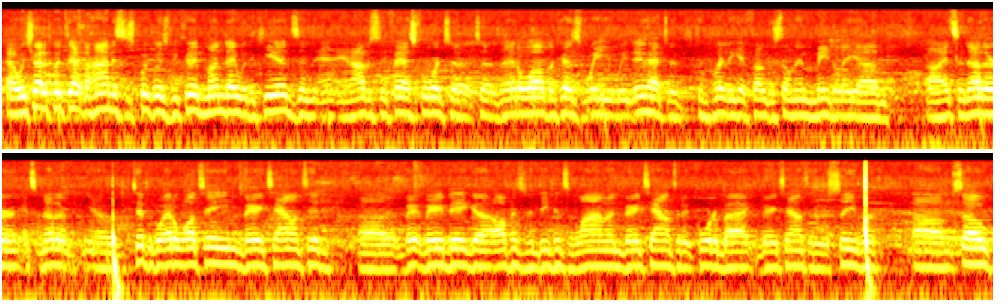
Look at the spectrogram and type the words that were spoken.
Uh, we try to put that behind us as quickly as we could Monday with the kids, and, and, and obviously fast forward to, to the Etowah because we, we do have to completely get focused on them immediately. Um, uh, it's another it's another you know typical Etowah team, very talented, uh, very very big uh, offensive and defensive lineman, very talented at quarterback, very talented at receiver. Um, so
